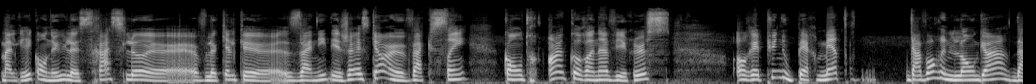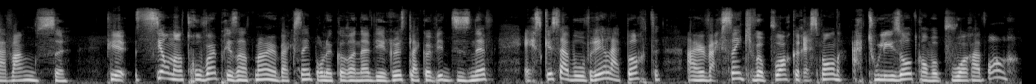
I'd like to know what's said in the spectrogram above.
malgré qu'on a eu le SRAS là, euh, il y a quelques années déjà. Est-ce qu'un vaccin contre un coronavirus aurait pu nous permettre d'avoir une longueur d'avance? Puis si on en trouve un présentement, un vaccin pour le coronavirus, la COVID-19, est-ce que ça va ouvrir la porte à un vaccin qui va pouvoir correspondre à tous les autres qu'on va pouvoir avoir?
